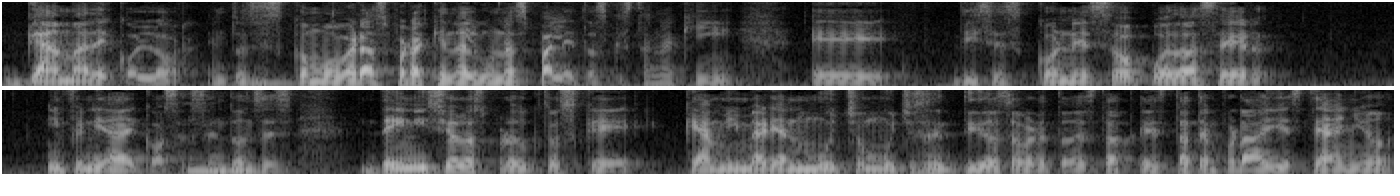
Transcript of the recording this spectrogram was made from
gama de color. Entonces, como verás por aquí en algunas paletas que están aquí, eh, dices, con eso puedo hacer infinidad de cosas. Entonces, de inicio los productos que, que, a mí me harían mucho, mucho sentido, sobre todo esta, esta temporada y este año,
